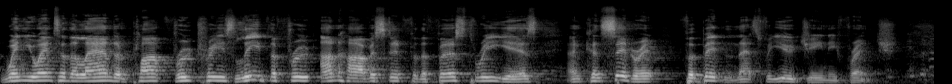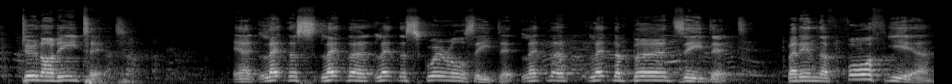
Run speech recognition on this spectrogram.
when you enter the land and plant fruit trees, leave the fruit unharvested for the first three years and consider it forbidden. That's for you, Jeannie French. Do not eat it. Let, the, let, the, let the squirrels eat it. Let the, let the birds eat it. But in the fourth year,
